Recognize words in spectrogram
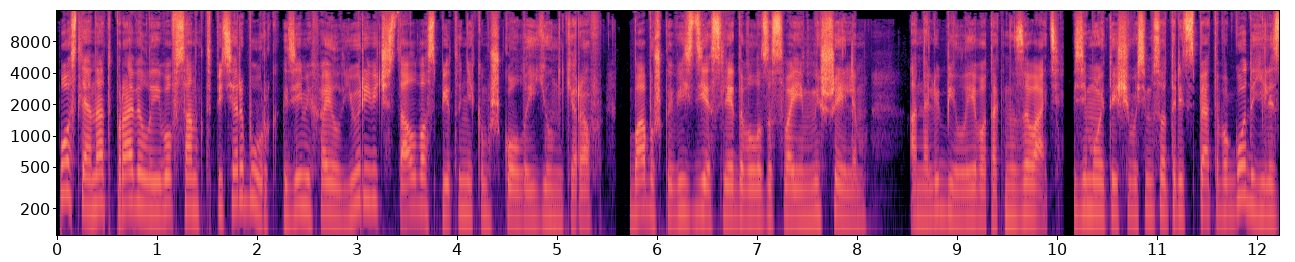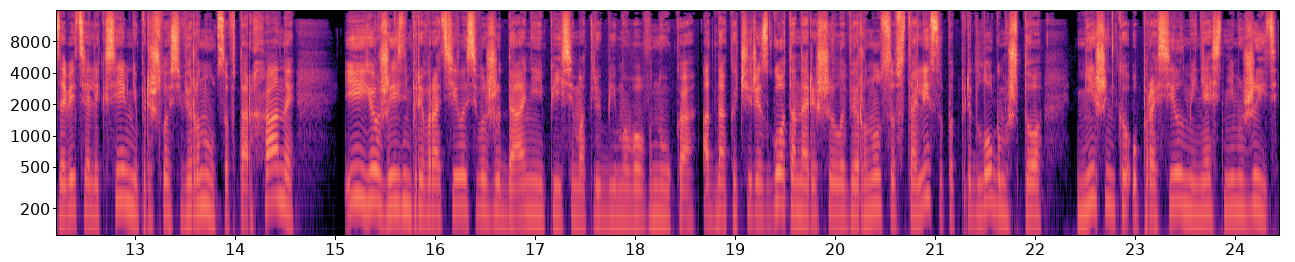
После она отправила его в Санкт-Петербург, где Михаил Юрьевич стал воспитанником школы юнкеров. Бабушка везде следовала за своим Мишелем. Она любила его так называть. Зимой 1835 года Елизавете Алексеевне пришлось вернуться в Тарханы, и ее жизнь превратилась в ожидание писем от любимого внука. Однако через год она решила вернуться в столицу под предлогом, что Мишенька упросил меня с ним жить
